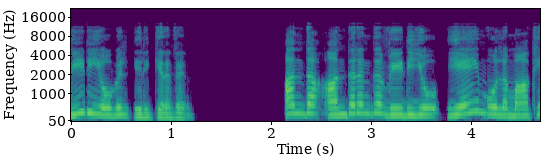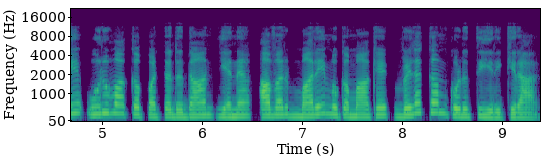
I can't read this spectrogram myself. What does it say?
வீடியோவில் இருக்கிறது. அந்த அந்தரங்க வீடியோ ஏஐ மூலமாக உருவாக்கப்பட்டதுதான் என அவர் மறைமுகமாக விளக்கம் கொடுத்து இருக்கிறார்.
